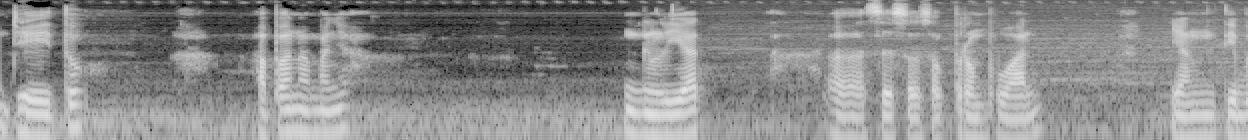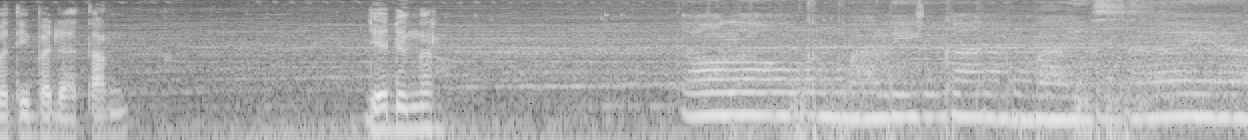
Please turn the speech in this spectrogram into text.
dia itu apa namanya ngelihat uh, sesosok perempuan yang tiba-tiba datang. Dia dengar Tolong kembalikan bayi saya.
